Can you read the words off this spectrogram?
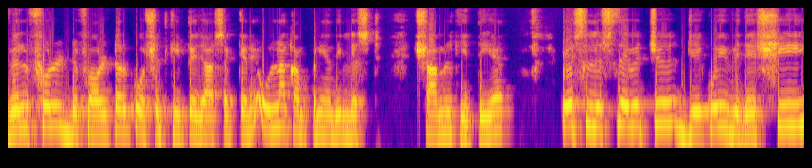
ਵਿਲਫੁਲ ਡਿਫਾਲਟਰ ਘੋਸ਼ਿਤ ਕੀਤੇ ਜਾ ਸਕੇ ਨੇ। ਉਹਨਾਂ ਕੰਪਨੀਆਂ ਦੀ ਲਿਸਟ ਸ਼ਾਮਿਲ ਕੀਤੀ ਹੈ। ਇਸ ਲਿਸਟ ਦੇ ਵਿੱਚ ਜੇ ਕੋਈ ਵਿਦੇਸ਼ੀ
